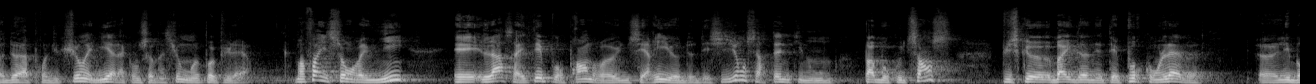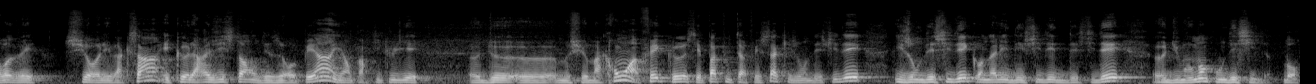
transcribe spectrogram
de la production est lié à la consommation populaire. Mais enfin, ils sont réunis, et là, ça a été pour prendre une série de décisions, certaines qui n'ont pas beaucoup de sens, puisque Biden était pour qu'on lève les brevets sur les vaccins et que la résistance des Européens, et en particulier euh, de euh, M. Macron, a fait que c'est pas tout à fait ça qu'ils ont décidé. Ils ont décidé qu'on allait décider de décider euh, du moment qu'on décide. Bon,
